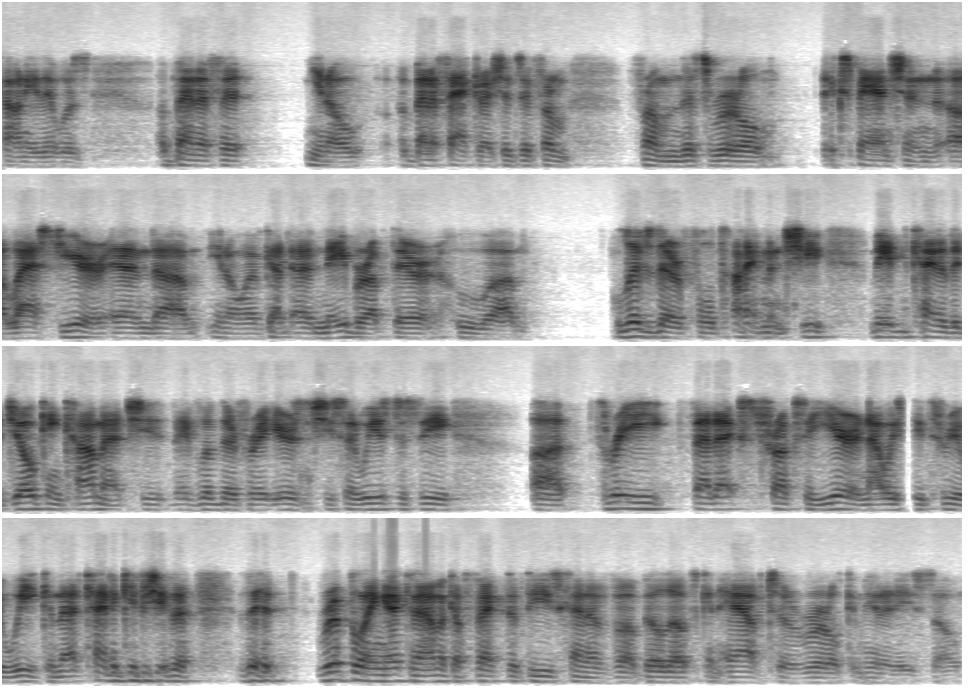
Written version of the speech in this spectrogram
County that was a benefit you know, a benefactor, I should say, from from this rural expansion uh, last year. And um, you know, I've got a neighbor up there who um, lives there full time, and she made kind of the joking comment. She they've lived there for eight years, and she said we used to see uh, three FedEx trucks a year, and now we see three a week, and that kind of gives you the the rippling economic effect that these kind of uh, build outs can have to rural communities. So,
